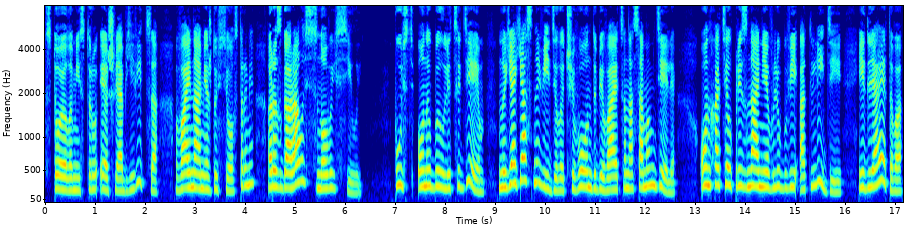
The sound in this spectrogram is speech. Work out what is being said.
Стоило мистеру Эшли объявиться, война между сестрами разгоралась с новой силой. Пусть он и был лицедеем, но я ясно видела, чего он добивается на самом деле — он хотел признания в любви от Лидии, и для этого,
